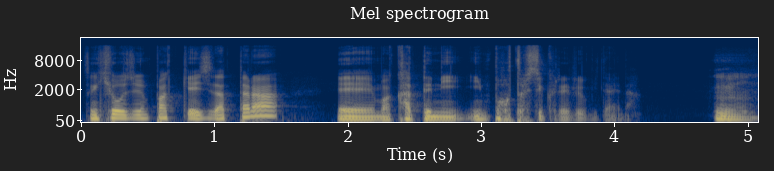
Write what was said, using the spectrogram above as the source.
その標準パッケージだったら、えーまあ、勝手にインポートしてくれるみたいな。うん。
